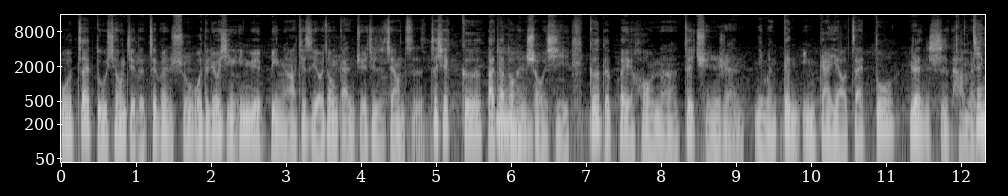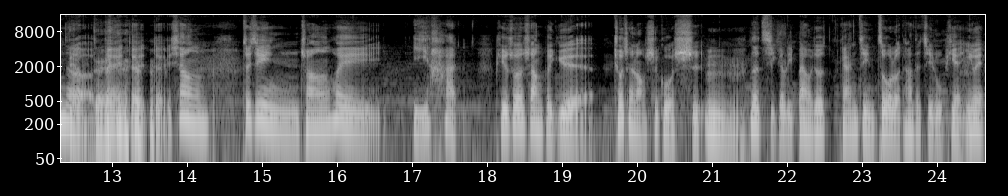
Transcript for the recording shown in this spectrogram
我在读熊姐的这本书《我的流行音乐病》啊，其实有一种感觉就是这样子。这些歌大家都很熟悉，嗯、歌的背后呢，这群人你们更应该要再多认识他们。真的，对对对对，像最近常会遗憾，比如说上个月。邱晨老师过世，嗯，那几个礼拜我就赶紧做了他的纪录片，因为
